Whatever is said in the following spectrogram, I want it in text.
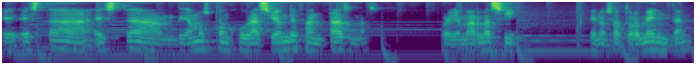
e, esta, esta, digamos, conjuración de fantasmas, por llamarlo así, que nos atormentan,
